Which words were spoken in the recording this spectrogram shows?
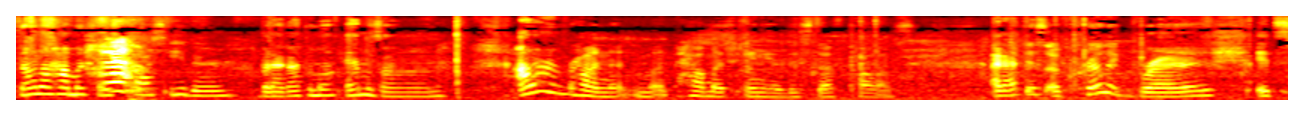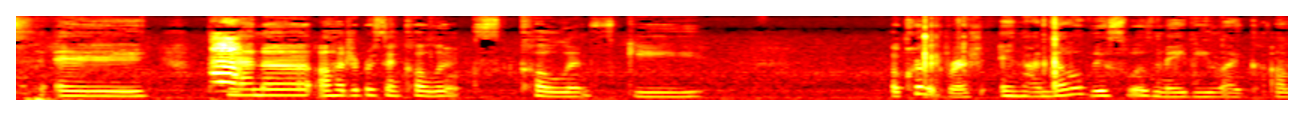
don't know how much those ah. cost either but i got them off amazon. I don't remember how, how much any of this stuff costs i got this acrylic brush. It's a Pana 100% Kolinsky acrylic brush. And i know this was maybe like a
